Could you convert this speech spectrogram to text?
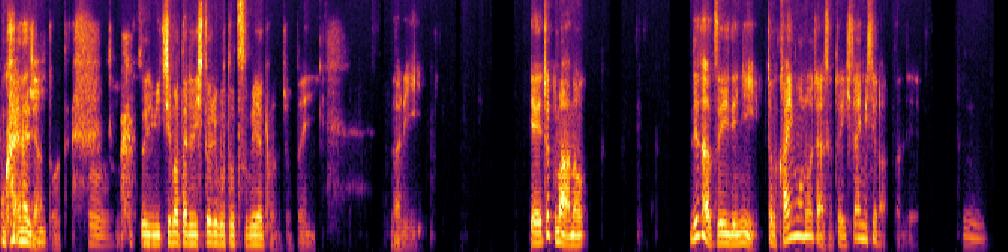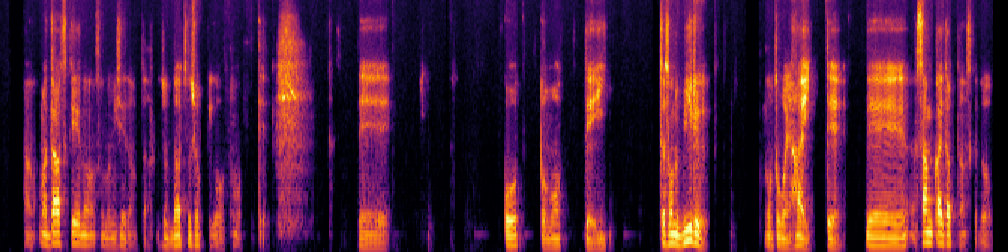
もう買えないじゃんと思って。うん。普通に道端で独り言をつぶやくような状態になり、えちょっとまあ、あの、出たついでに、ちょっと買い物じゃないですか、ちょっと行きたい店があったんで、うん。あのまあ、ダーツ系のその店だったんですけど、ちょっとダーツショップ行こうと思って、で、行こうと思って行ったそのビルのところに入って、で、3階だったんですけど、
